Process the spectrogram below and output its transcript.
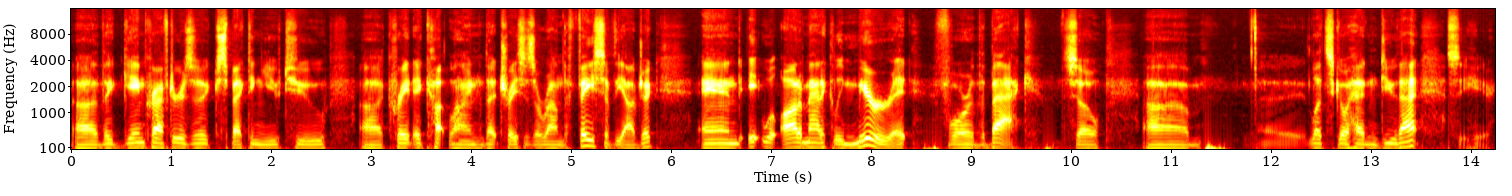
Uh, the game crafter is expecting you to create a cut line that traces around the face of the object, and it will automatically mirror it for the back. So um, uh, let's go ahead and do that. Let's see here.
